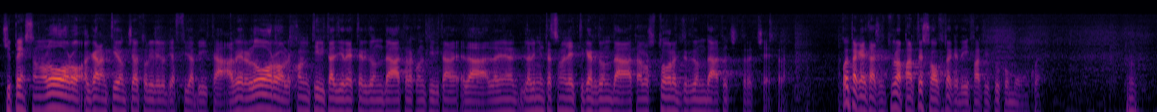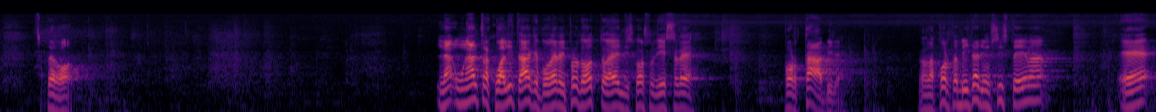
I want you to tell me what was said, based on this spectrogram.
ci pensano loro a garantire un certo livello di affidabilità, avere loro le connettività dirette ridondate, l'alimentazione la, elettrica ridondata, lo storage ridondato, eccetera, eccetera. Poi per carità c'è tutta la parte software che devi farti tu comunque. Mm. Però Un'altra qualità che può avere il prodotto è il discorso di essere portabile. La portabilità di un sistema è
